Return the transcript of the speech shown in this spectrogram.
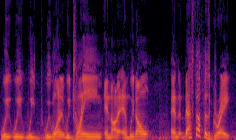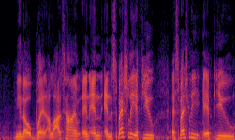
we we we we want it, we dream and all that, and we don't, and that stuff is great, you know. But a lot of time, and and and especially if you, especially if you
